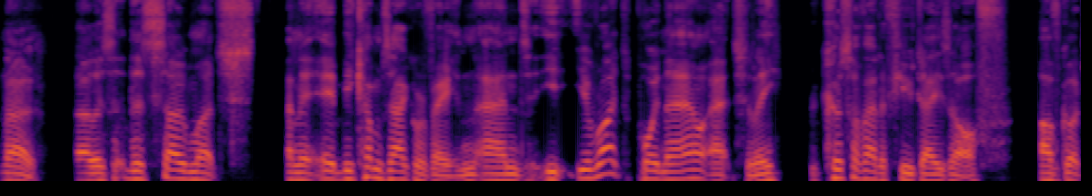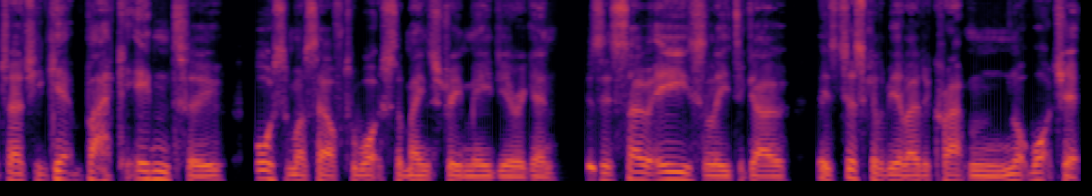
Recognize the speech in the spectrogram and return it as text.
no, there's there's so much, and it, it becomes aggravating. And you're right to point that out. Actually, because I've had a few days off, I've got to actually get back into forcing myself to watch the mainstream media again because it's so easily to go. It's just going to be a load of crap and not watch it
